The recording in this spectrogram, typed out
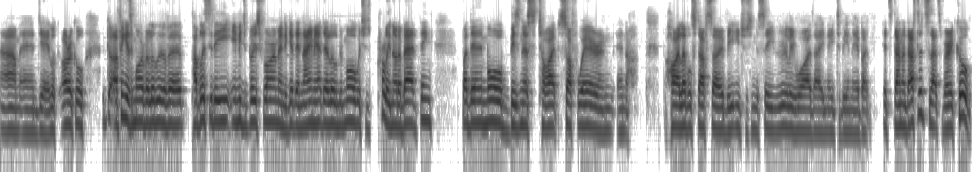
Um, and yeah, look, Oracle, I think it's more of a little bit of a publicity image boost for them and to get their name out there a little bit more, which is probably not a bad thing but they're more business type software and, and high level stuff. So it'd be interesting to see really why they need to be in there. But it's done and dusted, so that's very cool.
